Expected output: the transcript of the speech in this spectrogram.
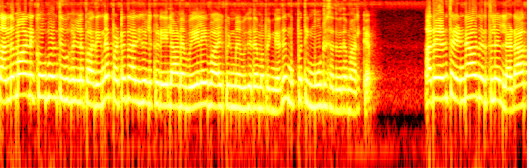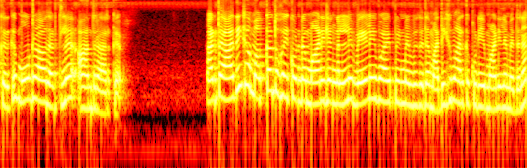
ஸோ அந்தமான் நிக்கோபர் தீவுகளில் பார்த்தீங்கன்னா பட்டதாரிகளுக்கு இடையிலான வேலை வாய்ப்பின்மை விகிதம் அப்படிங்கிறது முப்பத்தி மூன்று சதவீதமாக இருக்குது அதை அடுத்து ரெண்டாவது இடத்துல லடாக் இருக்குது மூன்றாவது இடத்துல ஆந்திரா இருக்குது அடுத்து அதிக மக்கள் தொகை கொண்ட மாநிலங்களில் வேலை வாய்ப்பின்மை விகிதம் அதிகமாக இருக்கக்கூடிய மாநிலம் எதுனா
